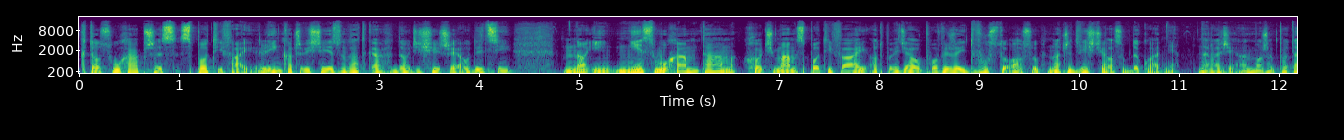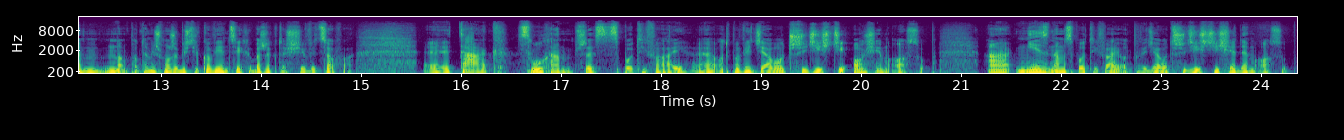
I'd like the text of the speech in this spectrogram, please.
kto słucha przez Spotify. Link oczywiście jest w notatkach do dzisiejszej audycji. No i nie słucham tam, choć mam Spotify, odpowiedziało powyżej 200 osób, znaczy 200 osób dokładnie na razie, a może potem, no potem już może być tylko więcej, chyba że ktoś się wycofa. E, tak, słucham przez Spotify, odpowiedziało 38 osób, a nie znam Spotify, odpowiedziało 37 osób.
